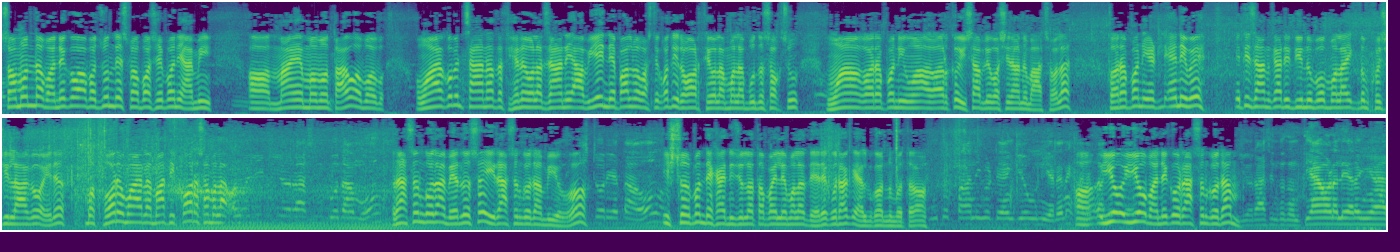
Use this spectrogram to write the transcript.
सम्बन्ध भनेको अब जुन देशमा बसे पनि हामी माया ममता हो अब उहाँहरूको पनि चाहना त थिएन होला। जाने अब यही नेपालमा बस्ने कति रहर थियो होला मलाई बुझ्न सक्छु। उहाँ गएर पनि उहाँ अर्को हिसाबले बसिरहनु भएको छ होला। तर पनि एट एनिवे यति जानकारी दिनुभयो मलाई एकदम खुसी लाग्यो होइन। म थोरै उहाँहरूलाई माथि परसम्म गोदाम हो। रासन गोदाम हेर्नुहोस् है रासन गोदाम यो हो। स्टोर यता हो। स्टोर पनि देखाइदिन्छु ल तपाईँले मलाई धेरै कुराको हेल्प गर्नुभयो त। पानीको ट्याङ्की हो उनीहरू यो यो भनेको रासन गोदाम? यो रासन गोदाम त्यहाँबाट लिएर यहाँ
